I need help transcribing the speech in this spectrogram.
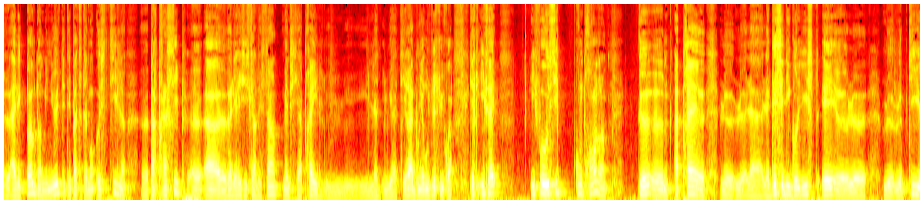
euh, à l'époque, dans Minute, n'était pas totalement hostile euh, par principe à Valéry Giscard d'Estaing, même si après il, lui a tiré à boulet rouge dessus. Quoi. C'est-à-dire qu'il fait, il faut aussi comprendre que après le, la, décennie gaulliste et le, le, petit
